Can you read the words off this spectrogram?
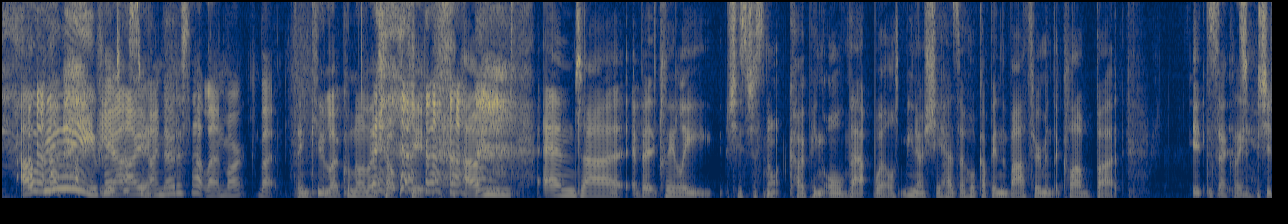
Oh, really? yeah, I, I noticed that landmark. But Thank you, local knowledge help kit. Um, and uh, but clearly, she's just not coping all that well. You know, she has a hookup in the bathroom at the club, but it's, Exactly. she,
